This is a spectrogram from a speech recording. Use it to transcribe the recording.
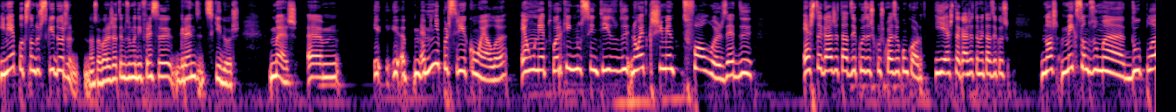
e nem é pela questão dos seguidores, nós agora já temos uma diferença grande de seguidores, mas a, a minha parceria com ela é um networking no sentido de não é de crescimento de followers, é de esta gaja está a dizer coisas com as quais eu concordo e esta gaja também está a dizer coisas. Nós meio que somos uma dupla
